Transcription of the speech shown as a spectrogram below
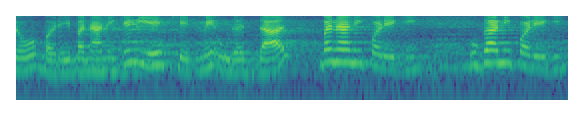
तो बड़े बनाने के लिए खेत में उड़द दाल बनानी पड़ेगी, उगानी पड़ेगी।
